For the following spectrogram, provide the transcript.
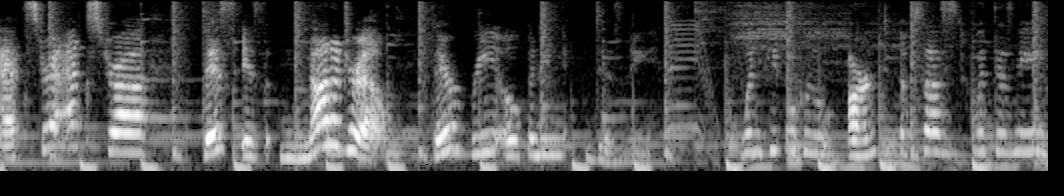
extra extra, this is not a drill. They're reopening Disney. When people who aren't obsessed with Disney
